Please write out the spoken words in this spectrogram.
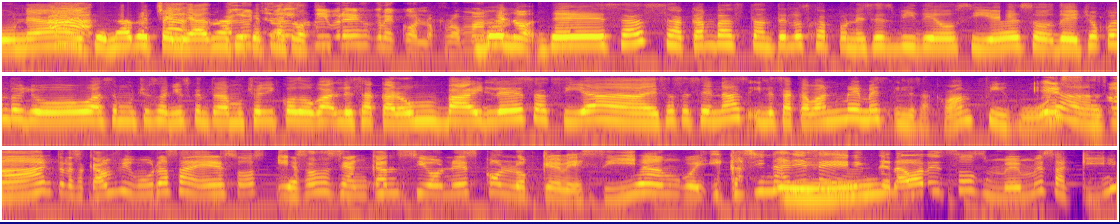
una Ah, escena de Lucha- peleas, no sé qué lucha tanto. libre greco-romana. Bueno, de esas sacan bastante los japoneses videos y eso. De hecho, cuando yo hace muchos años que entraba mucho a Ikodoga, le sacaron bailes así a esas escenas y le sacaban memes y le sacaban figuras. Exacto, le sacaban figuras a esos y esas hacían canciones con lo que decían, güey. Y casi nadie Sí. se enteraba de esos memes aquí.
